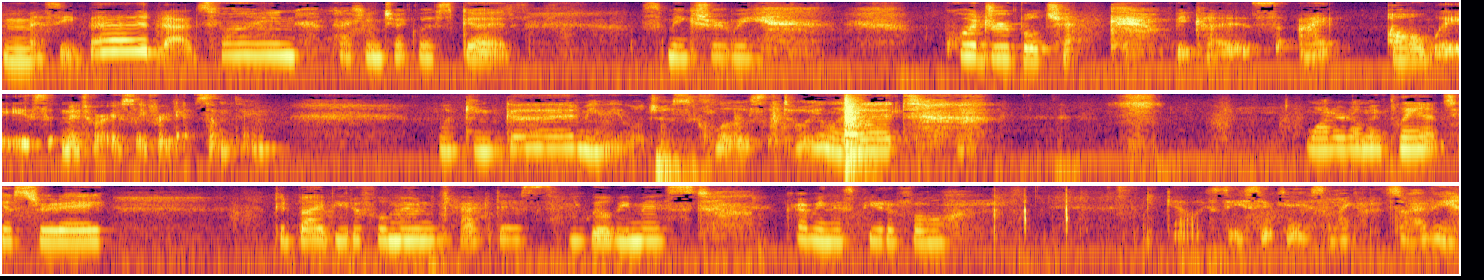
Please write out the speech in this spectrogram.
Messy bed, that's fine. Packing checklist, good. Let's make sure we quadruple check because I always notoriously forget something. Looking good. Maybe we'll just close the toilet. Watered all my plants yesterday. Goodbye, beautiful moon cactus. You will be missed. Grabbing this beautiful galaxy suitcase. Oh my god, it's so heavy.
